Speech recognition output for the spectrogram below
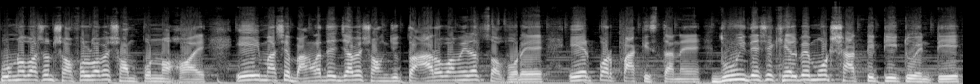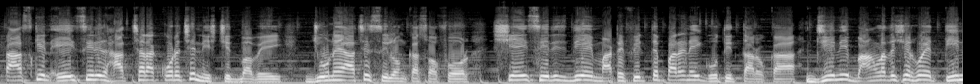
পুনর্বাসন সফলভাবে সম্পন্ন হয়, এই মাসে বাংলাদেশ যাবে সংযুক্ত আরব আমিরাত সফরে। এরপর পাকিস্তানে। দুই দেশে খেলবে মোট ষাটটি টি টোয়েন্টি তাসকিন এই সিরিজ হাতছাড়া করেছে নিশ্চিতভাবেই। জুনে আছে শ্রীলঙ্কা সফর। সেই সিরিজ দিয়েই মাঠে ফিরতে পারেন এই গতির তারকা। যিনি বাংলাদেশের হয়ে তিন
